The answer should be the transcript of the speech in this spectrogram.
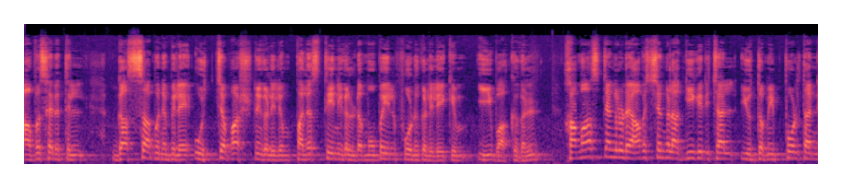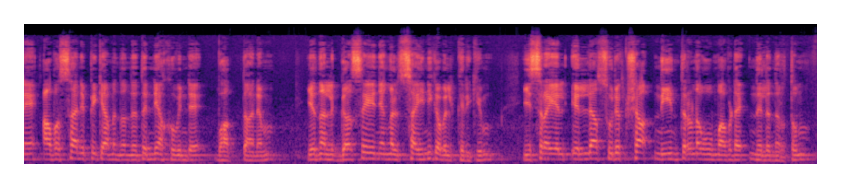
അവസരത്തിൽ ഗസ മുനമ്പിലെ ഉച്ചഭാഷണികളിലും പലസ്തീനികളുടെ മൊബൈൽ ഫോണുകളിലേക്കും ഈ വാക്കുകൾ. ഹമാസ് ഞങ്ങളുടെ ആവശ്യങ്ങൾ അംഗീകരിച്ചാൽ യുദ്ധം ഇപ്പോൾ തന്നെ അവസാനിപ്പിക്കാമെന്ന നെതന്യാഹുവിന്റെ വാഗ്ദാനം. എന്നാൽ ഗസയെ ഞങ്ങൾ സൈനികവൽക്കരിക്കും. ഇസ്രായേൽ എല്ലാ സുരക്ഷാ നിയന്ത്രണവും അവിടെ നിലനിർത്തും.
